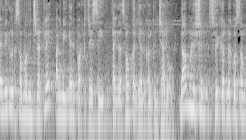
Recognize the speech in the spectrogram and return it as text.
ఎన్నికలకు సంబంధించినట్లే అన్ని ఏర్పాట్లు చేసి తగిన సౌకర్యాలు కల్పించారు. నామినేషన్ స్వీకరణ కోసం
